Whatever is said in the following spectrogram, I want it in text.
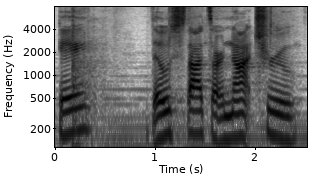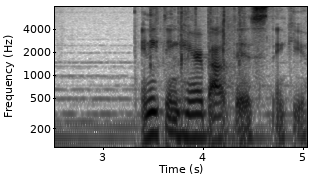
Okay? Those thoughts are not true. Anything here about this? Thank you.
